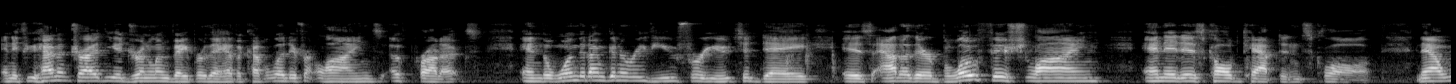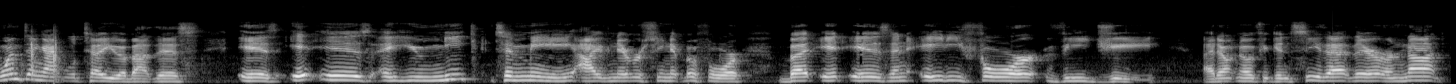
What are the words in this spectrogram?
And if you haven't tried the Adrenaline Vapor, they have a couple of different lines of products. And the one that I'm going to review for you today is out of their Blowfish line. And it is called Captain's Claw. Now, one thing I will tell you about this is it is a unique to me. I've never seen it before, but it is an 84 VG. I don't know if you can see that there or not,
